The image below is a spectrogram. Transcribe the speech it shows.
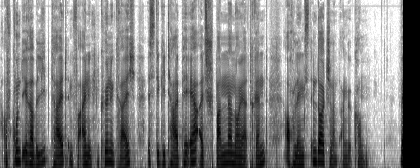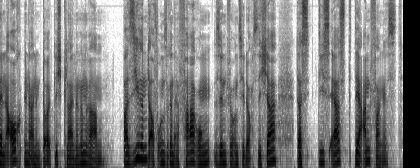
Aufgrund ihrer Beliebtheit im Vereinigten Königreich ist Digital-PR als spannender neuer Trend auch längst in Deutschland angekommen, wenn auch in einem deutlich kleineren Rahmen Basierend auf unseren Erfahrungen sind wir uns jedoch sicher, dass dies erst der Anfang ist.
